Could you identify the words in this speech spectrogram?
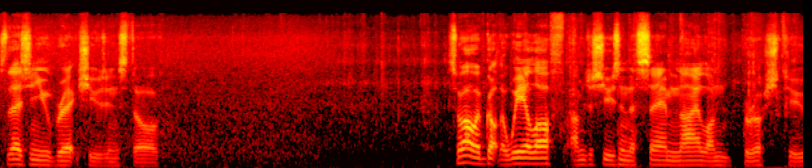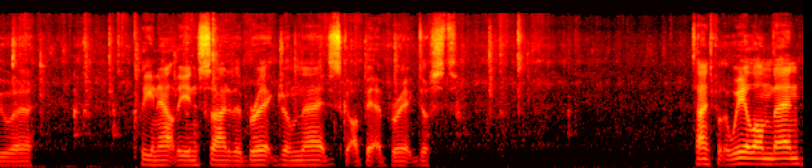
So there's your new brake shoes installed. So while we've got the wheel off, I'm just using the same nylon brush to uh, clean out the inside of the brake drum there. It's just got a bit of brake dust. Time to put the wheel on then.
